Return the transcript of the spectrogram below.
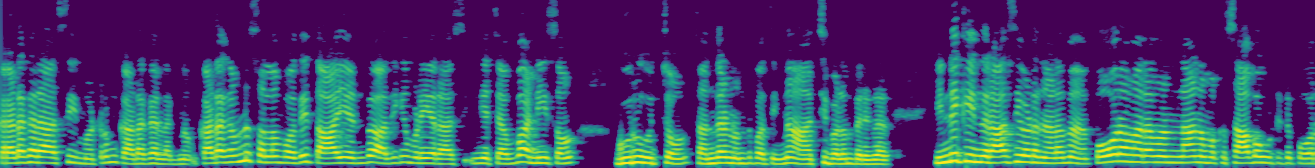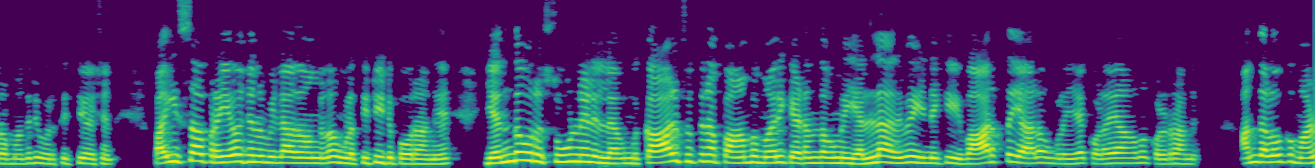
கடக ராசி மற்றும் கடக லக்னம். கடகம்னு சொல்லும் போதே தாய் அன்பு அதிகமுடைய ராசி. இங்க செவ்வாய் நீசம் குரு உச்சம் சந்திரன் வந்து பாத்தீங்கன்னா ஆட்சி பலம் பெறுகிறார். இன்னைக்கு இந்த ராசியோட நிலைமை போற வரவன்லாம் நமக்கு சாப விட்டுட்டு போற மாதிரி ஒரு சுச்சுவேஷன் பைசா பிரயோஜனம் இல்லாதவங்களாம் உங்களை திட்டிட்டு போறாங்க. எந்த ஒரு சூழ்நிலையில உங்க கால் சுத்தின பாம்பு மாதிரி கிடந்தவங்க எல்லாருமே இன்னைக்கு வார்த்தையால உங்களைய கொலையாம கொள்றாங்க அந்த அளவுக்கு மன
